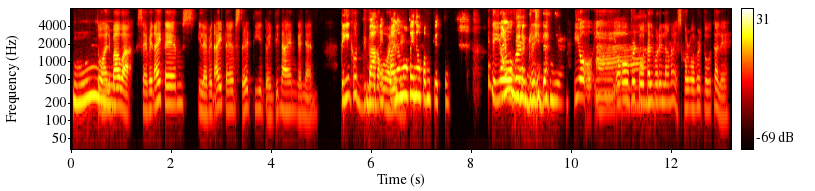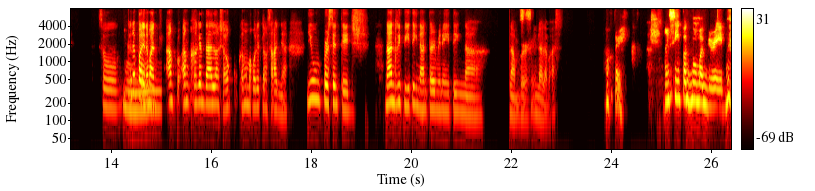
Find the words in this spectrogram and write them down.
Mm. So halimbawa, 7 items, 11 items, 13, 29, ganyan. Tingin ko dito Bakit? ko nakuha Paano yun. mo eh. kinocompute to? Hindi, Paano over, mo ginagradean yun? I-over ah. total mo rin lang no, eh. score over total eh. So, ganun pa rin naman. Hmm. Ang, ang kagandahan lang siya, ang, ang makulit lang sa kanya, yung percentage, non-repeating, non-terminating na number yung lalabas. Okay. Ang sipag mo mag-grade.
